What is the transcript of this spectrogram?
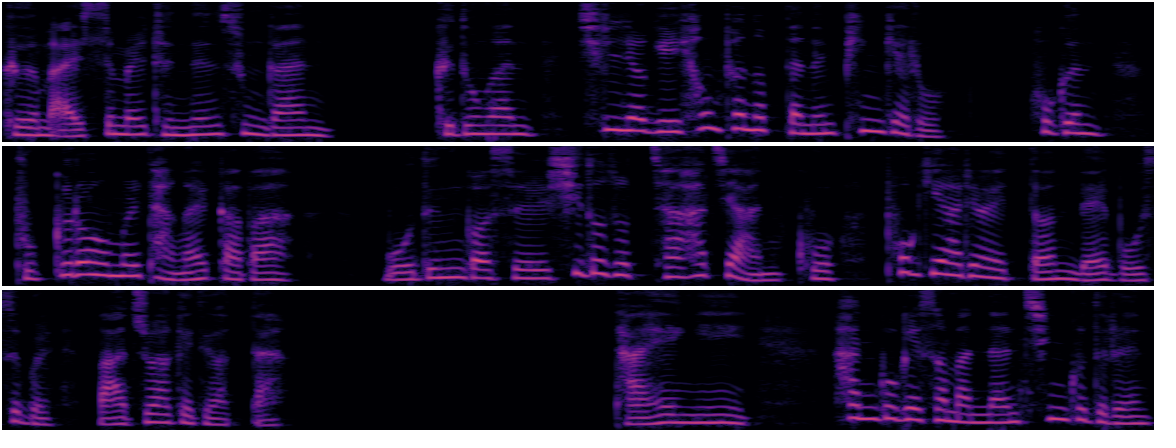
그 말씀을 듣는 순간 그동안 실력이 형편없다는 핑계로 혹은 부끄러움을 당할까봐 모든 것을 시도조차 하지 않고 포기하려 했던 내 모습을 마주하게 되었다. 다행히 한국에서 만난 친구들은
